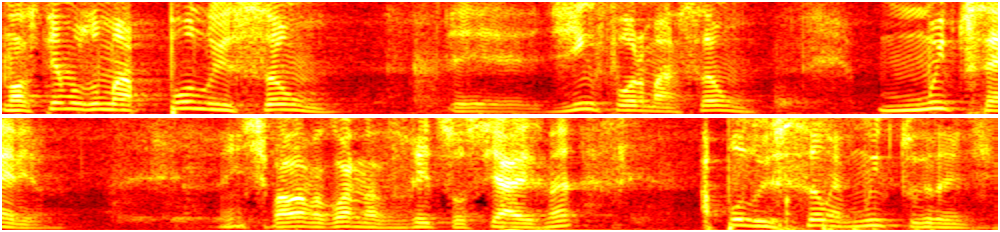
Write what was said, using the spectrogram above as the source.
nós temos uma poluição é, de informação muito séria. A gente falava agora nas redes sociais, né? A poluição é muito grande.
